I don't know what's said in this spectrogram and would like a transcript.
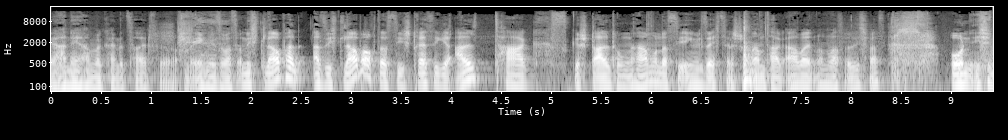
ja, nee, haben wir keine Zeit für und irgendwie sowas. Und ich glaube halt, also ich glaube auch, dass die stressige Alltagsgestaltungen haben und dass die irgendwie 16 Stunden am Tag arbeiten und was weiß ich was. Und ich,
